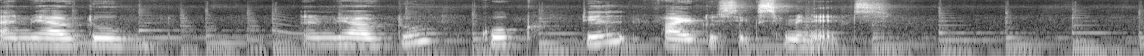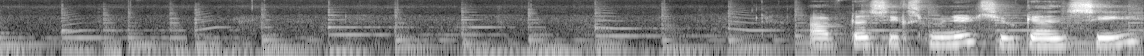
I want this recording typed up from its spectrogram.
and we have to and we have to cook till 5 to 6 minutes after 6 minutes you can see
